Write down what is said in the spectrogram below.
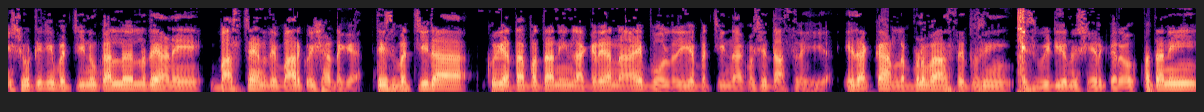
ਇਹ ਛੋਟੀ ਜੀ ਬੱਚੀ ਨੂੰ ਕੱਲ ਲੁਧਿਆਣੇ ਬੱਸ ਸਟੈਂਡ ਦੇ ਬਾਹਰ ਕੋਈ ਛੱਡ ਗਿਆ। ਤੇ ਇਸ ਬੱਚੀ ਦਾ ਕੋਈ ਅਤਾ ਪਤਾ ਨਹੀਂ ਲੱਗ ਰਿਹਾ, ਨਾ ਇਹ ਬੋਲ ਰਹੀ ਹੈ ਬੱਚੀ, ਨਾ ਕੁਝ ਦੱਸ ਰਹੀ ਹੈ। ਇਹਦਾ ਘਰ ਲੱਭਣ ਵਾਸਤੇ ਤੁਸੀਂ ਇਸ ਵੀਡੀਓ ਨੂੰ ਸ਼ੇਅਰ ਕਰੋ। ਪਤਾ ਨਹੀਂ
